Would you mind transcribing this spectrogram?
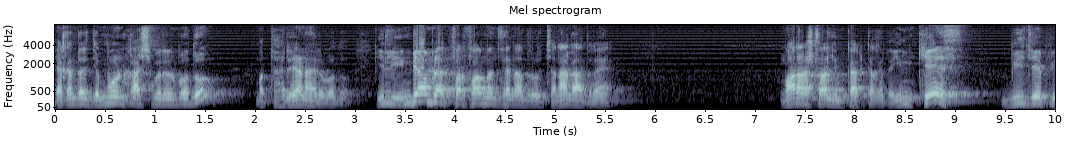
ಯಾಕಂದರೆ ಜಮ್ಮು ಆ್ಯಂಡ್ ಕಾಶ್ಮೀರ ಇರ್ಬೋದು ಮತ್ತು ಹರಿಯಾಣ ಇರ್ಬೋದು. ಇಲ್ಲಿ ಇಂಡಿಯಾ ಬ್ಲ್ಯಾಕ್ ಪರ್ಫಾರ್ಮೆನ್ಸ್ ಏನಾದರೂ ಚೆನ್ನಾಗಾದರೆ ಮಹಾರಾಷ್ಟ್ರಲ್ಲಿ ಇಂಪ್ಯಾಕ್ಟ್ ಆಗುತ್ತೆ. In case B J P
